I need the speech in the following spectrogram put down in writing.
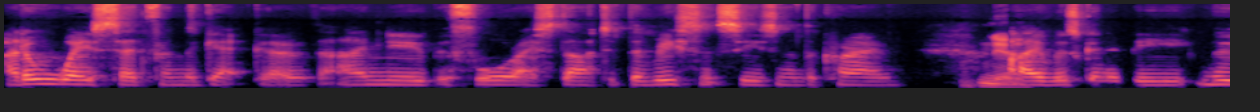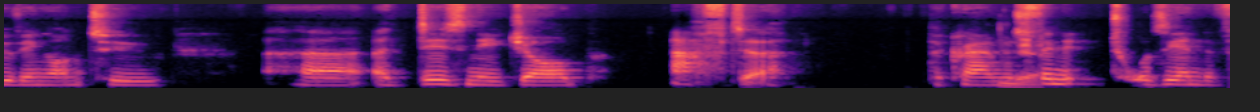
I'd always said from the get go that I knew before I started the recent season of the Crown, Yeah. I was going to be moving on to uh, a Disney job after the Crown was Yeah. finished towards the end of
